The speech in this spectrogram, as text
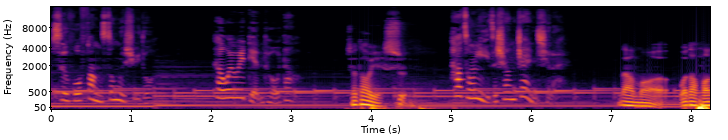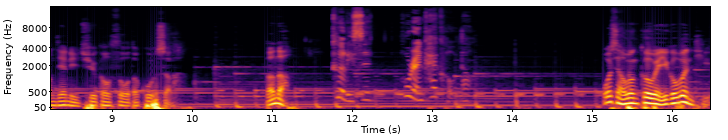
似乎放松了许多。他微微点头道：“这倒也是。”他从椅子上站起来。那么，我到房间里去构思我的故事了。等等，克里斯忽然开口道：“我想问各位一个问题，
